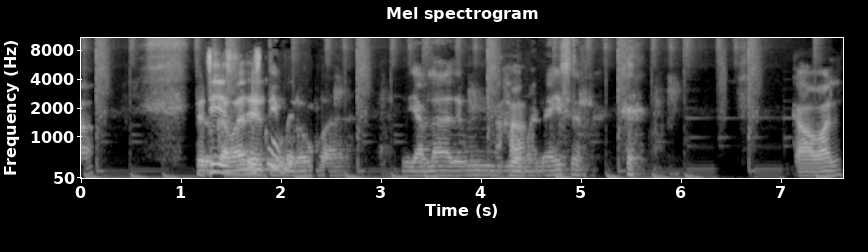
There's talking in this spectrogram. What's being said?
ajá. Pero Sí, cabal del como- tiburón, va. Y hablaba de un Ajá. womanizer Cabal.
